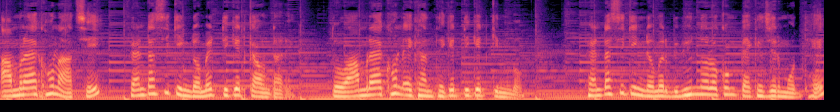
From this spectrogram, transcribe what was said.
আমরা এখন আছি ফ্যান্টাসি কিংডমের টিকিট কাউন্টারে। তো আমরা এখন এখান থেকে টিকিট কিনব। ফ্যান্টাসি কিংডমের বিভিন্ন রকম প্যাকেজের মধ্যে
